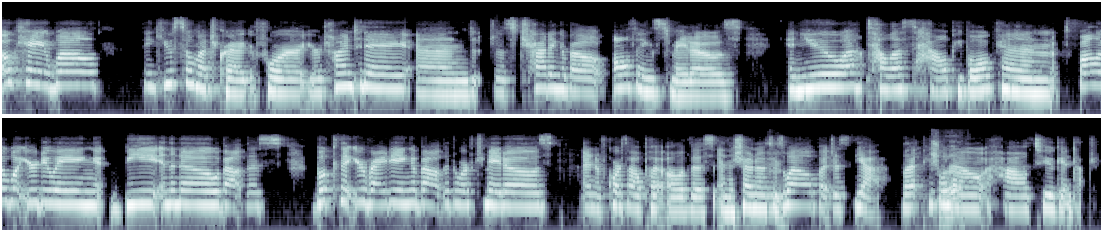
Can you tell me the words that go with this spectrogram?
Okay. Well, Thank you so much, Craig, for your time today and just chatting about all things tomatoes. Can you tell us how people can follow what you're doing, be in the know about this book that you're writing about the dwarf tomatoes? And of course, I'll put all of this in the show notes as hmm. well. But just, yeah, let people sure. know how to get in touch.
